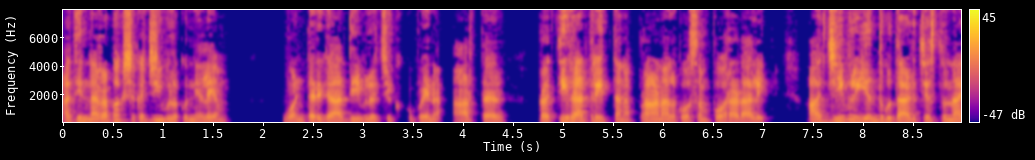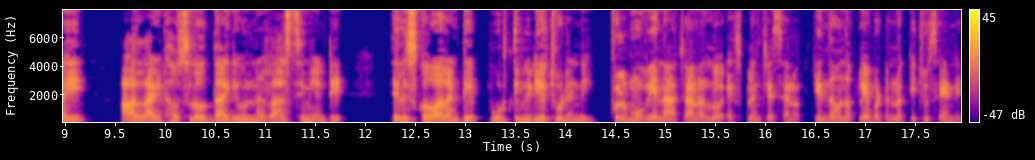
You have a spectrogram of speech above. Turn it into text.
అది నరభక్షక జీవులకు నిలయం. ఒంటరిగా దీవిలో చిక్కుకుపోయిన ఆర్థర్ ప్రతి రాత్రి తన ప్రాణాల కోసం పోరాడాలి. ఆ జీవులు ఎందుకు దాడి చేస్తున్నాయి? ఆ లైట్ హౌస్‌లో దాగి ఉన్న రహస్యం ఏంటి? తెలుసుకోవాలంటే పూర్తి వీడియో చూడండి. ఫుల్ మూవీ నా ఛానల్‌లో ఎక్స్‌ప్లెయిన్ చేశాను. కింద ఉన్న ప్లే బటన్ నొక్కి చూసేయండి.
